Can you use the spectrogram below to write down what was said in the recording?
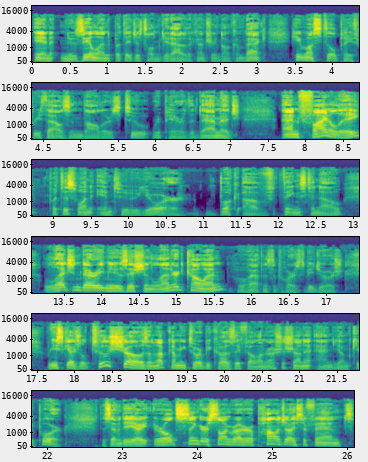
in New Zealand, but they just told him get out of the country and don't come back. He must still pay $3,000 to repair the damage. And finally, put this one into your book of things to know. Legendary musician Leonard Cohen, who happens, of course, to be Jewish, rescheduled two shows on an upcoming tour because they fell on Rosh Hashanah and Yom Kippur. The 78 year old singer songwriter apologized to fans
